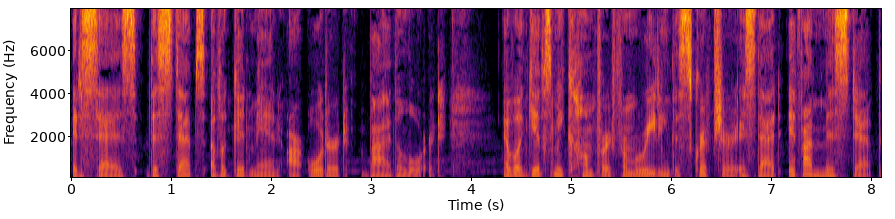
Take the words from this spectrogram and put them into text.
It says, The steps of a good man are ordered by the Lord. And what gives me comfort from reading the scripture is that if I misstep,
